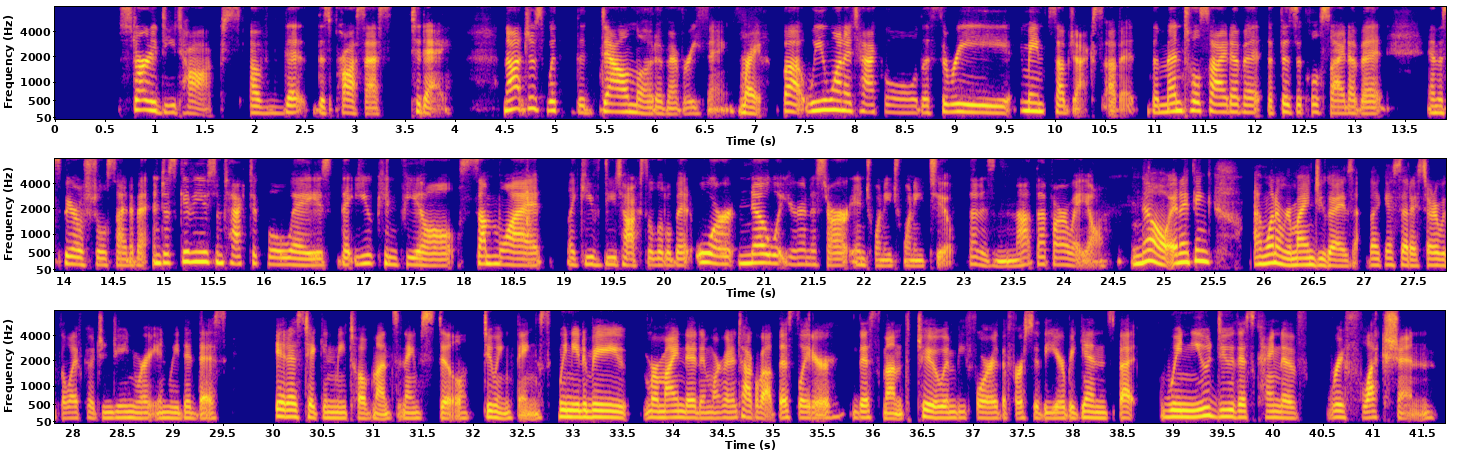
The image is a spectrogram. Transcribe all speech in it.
start a detox of the, this process today not just with the download of everything. Right. But we want to tackle the three main subjects of it the mental side of it, the physical side of it, and the spiritual side of it, and just give you some tactical ways that you can feel somewhat like you've detoxed a little bit or know what you're going to start in 2022. That is not that far away, y'all. No. And I think I want to remind you guys, like I said, I started with the life coach in January and we did this it has taken me 12 months and I'm still doing things. We need to be reminded, and we're going to talk about this later this month too, and before the first of the year begins. But when you do this kind of reflection,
